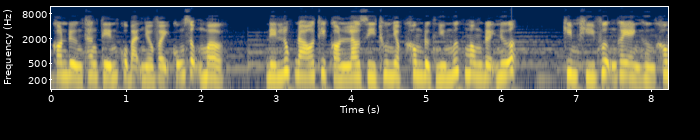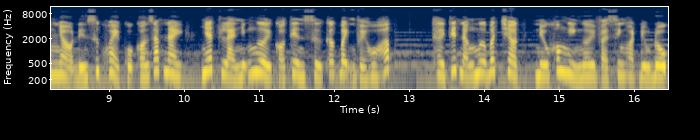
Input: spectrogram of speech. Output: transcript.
con đường thăng tiến của bạn nhờ vậy cũng rộng mở. Đến lúc đó thì còn lao gì thu nhập không được như mức mong đợi nữa. Kim khí vượng gây ảnh hưởng không nhỏ đến sức khỏe của con giáp này, nhất là những người có tiền sử các bệnh về hô hấp. Thời tiết nắng mưa bất chợt, nếu không nghỉ ngơi và sinh hoạt điều độ,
